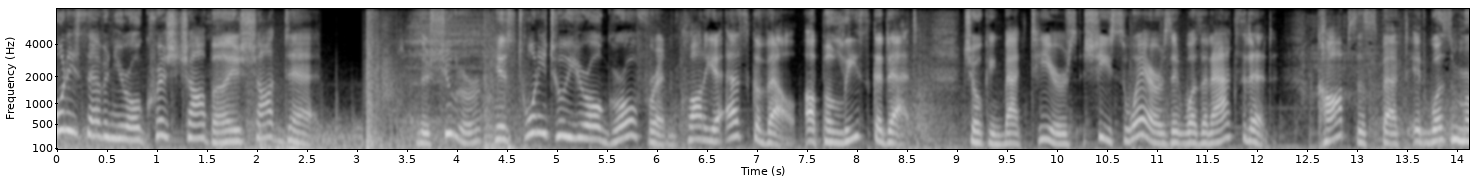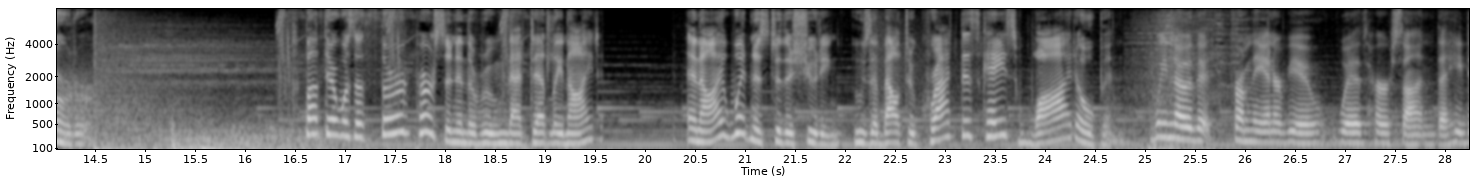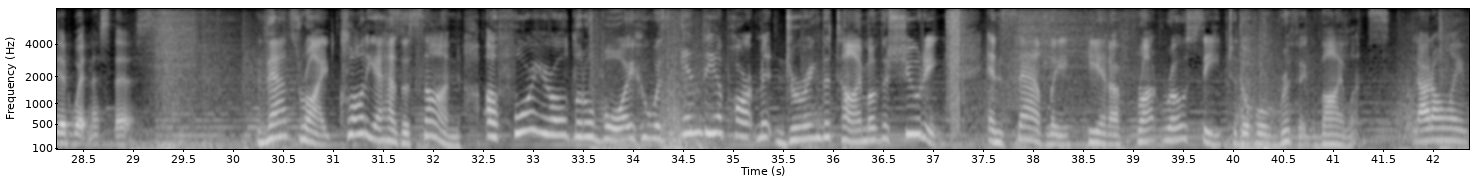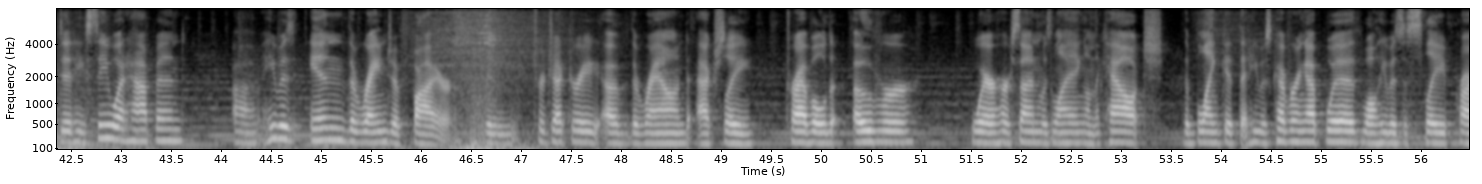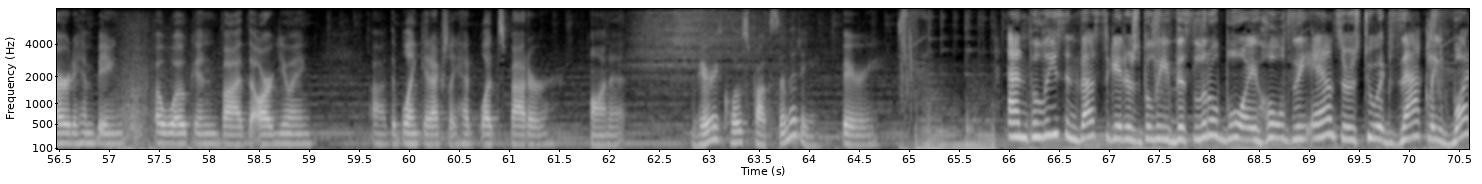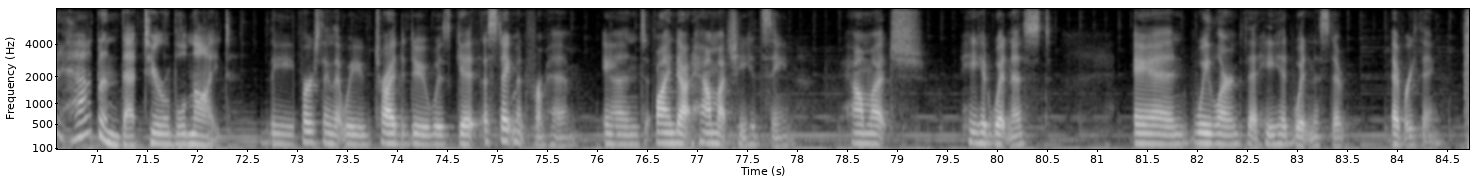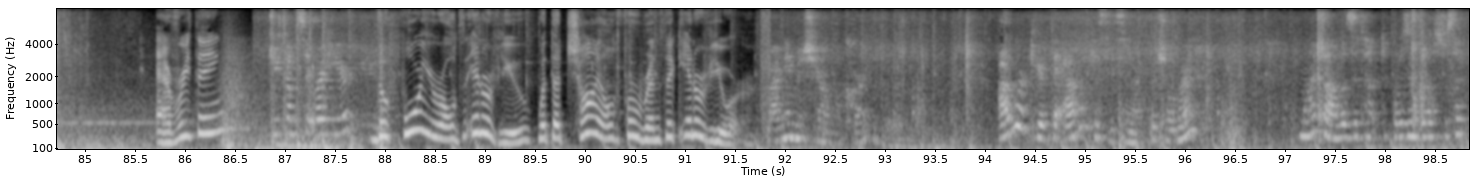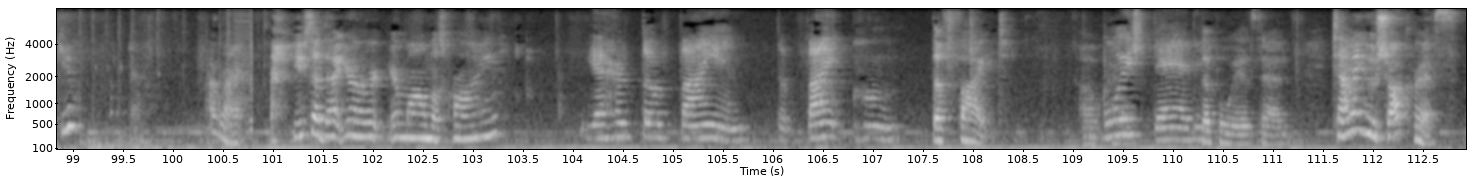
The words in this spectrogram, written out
27-year-old Chris Chapa is shot dead. The shooter, his 22-year-old girlfriend, Claudia Esquivel, a police cadet. Choking back tears, she swears it was an accident. Cops suspect it was murder. But there was a third person in the room that deadly night. An eyewitness to the shooting who's about to crack this case wide open. We know that from the interview with her son that he did witness this. That's right. Claudia has a son, a four year old little boy who was in the apartment during the time of the shooting. And sadly, he had a front row seat to the horrific violence. Not only did he see what happened, uh, he was in the range of fire. The trajectory of the round actually traveled over where her son was laying on the couch, the blanket that he was covering up with while he was asleep prior to him being awoken by the arguing. Uh, the blanket actually had blood spatter on it. Very close proximity. Very. And police investigators believe this little boy holds the answers to exactly what happened that terrible night. The first thing that we tried to do was get a statement from him and find out how much he had seen, how much he had witnessed, and we learned that he had witnessed everything. Everything? Do you come sit right here? The four year old's interview with a child forensic interviewer. My name is Cheryl McCarthy. I work here at the Advocacy Center for Children. My job is to talk to boys and girls just like you. All right. You said that your your mom was crying? Yeah, her the fighting. The fight home. The fight. Okay. Boy's dead. The boy is dead. Tell me who shot Chris.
